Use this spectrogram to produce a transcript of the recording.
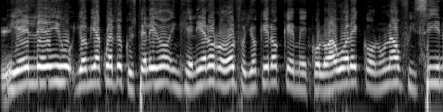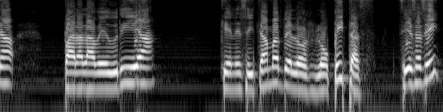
Y él le dijo, yo me acuerdo que usted le dijo, ingeniero Rodolfo, yo quiero que me colabore con una oficina para la veeduría que necesitamos de los lopitas. ¿Sí es así?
